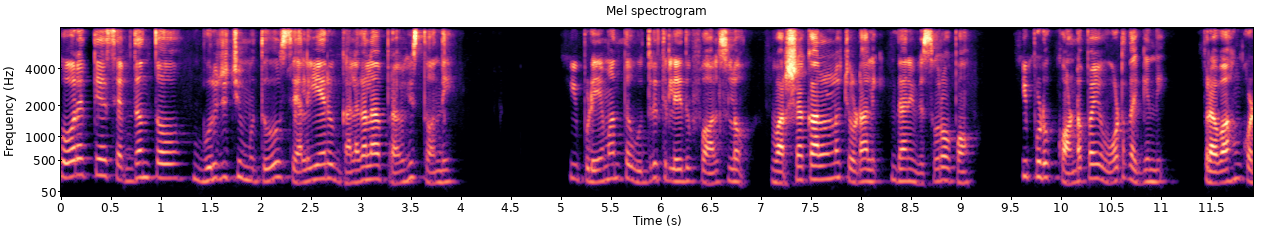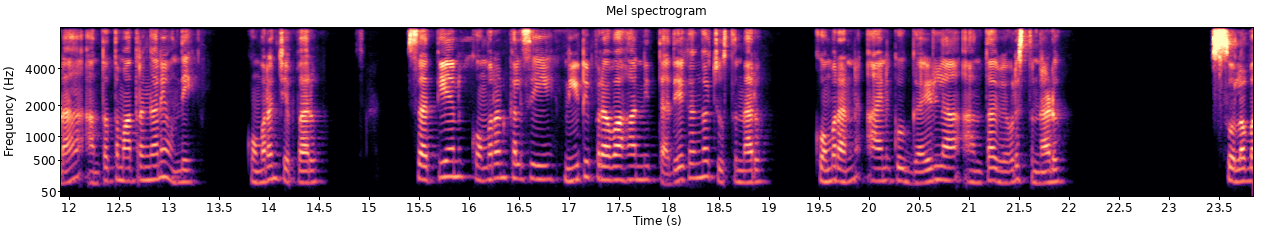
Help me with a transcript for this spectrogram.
హోరెత్తే శబ్దంతో గురుజు చిమ్ముతూ సెలయేరు గలగలా ప్రవహిస్తోంది. ఇప్పుడేమంత ఉధృతి లేదు ఫాల్స్లో. వర్షాకాలంలో చూడాలి దాని విశ్వరూపం. ఇప్పుడు కొండపై ఊట తగ్గింది. ప్రవాహం కూడా అంతంత మాత్రంగానే ఉంది. కుమరం చెప్పారు. సత్యన్ కుమరన్ కలిసి నీటి ప్రవాహాన్ని తదేకంగా చూస్తున్నారు. కుమరన్ ఆయనకు గైడ్లా అంతా వివరిస్తున్నాడు. సులభ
